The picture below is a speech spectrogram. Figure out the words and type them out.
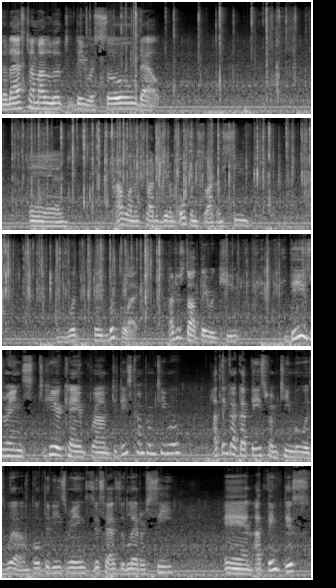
The last time I looked, they were sold out. And I want to try to get them open so I can see what they look like. I just thought they were cute. These rings here came from, did these come from Temu? I think I got these from Temu as well. Both of these rings, this has the letter C. And I think this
